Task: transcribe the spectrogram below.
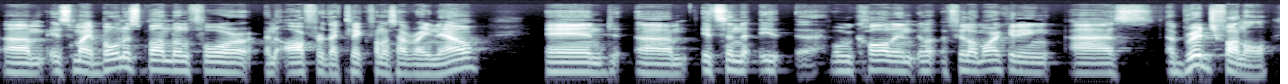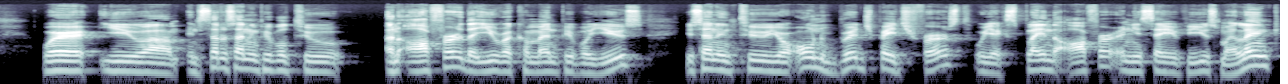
Um, it's my bonus bundle for an offer that ClickFunnels have right now, and um, it's an it, uh, what we call in affiliate marketing as a bridge funnel where you um, instead of sending people to an offer that you recommend people use you send it to your own bridge page first where you explain the offer and you say if you use my link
